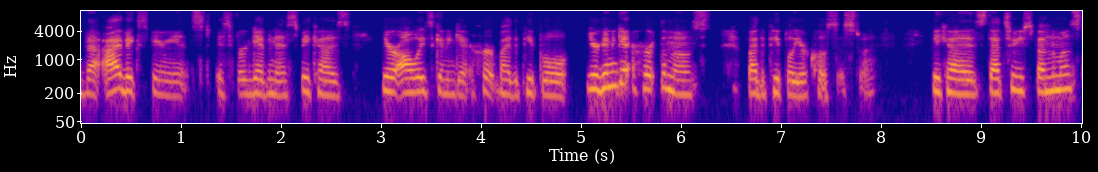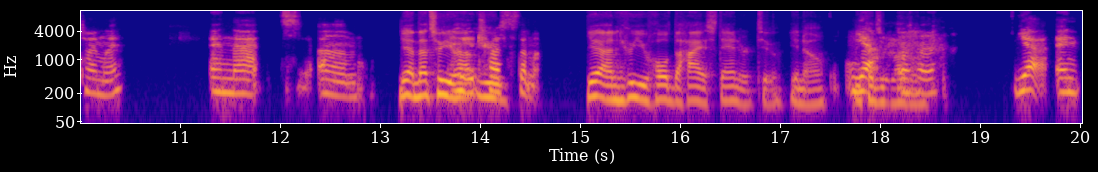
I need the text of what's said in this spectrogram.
that I've experienced is forgiveness because you're always going to get hurt by the people you're going to get hurt the most by the people you're closest with because that's who you spend the most time with and that's um yeah and that's who you have you trust them yeah and who you hold the highest standard to you know yeah you love uh-huh. yeah and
